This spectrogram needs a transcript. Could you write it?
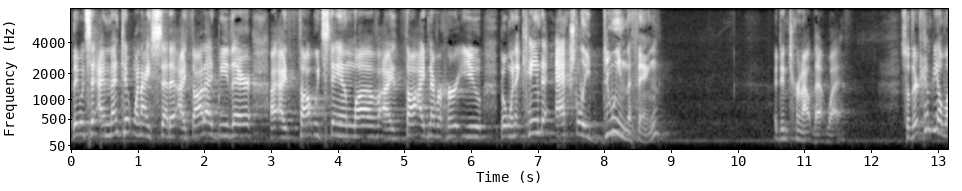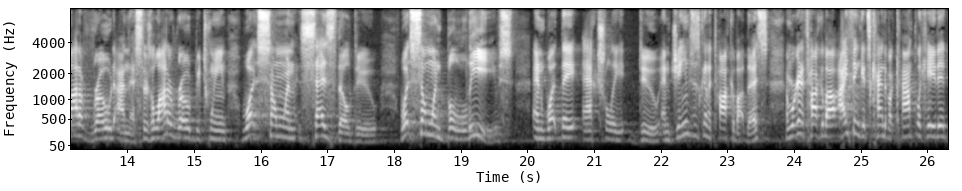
they would say, I meant it when I said it. I thought I'd be there. I, I thought we'd stay in love. I thought I'd never hurt you. But when it came to actually doing the thing, it didn't turn out that way. So there can be a lot of road on this. There's a lot of road between what someone says they'll do, what someone believes, and what they actually do. And James is going to talk about this. And we're going to talk about, I think it's kind of a complicated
